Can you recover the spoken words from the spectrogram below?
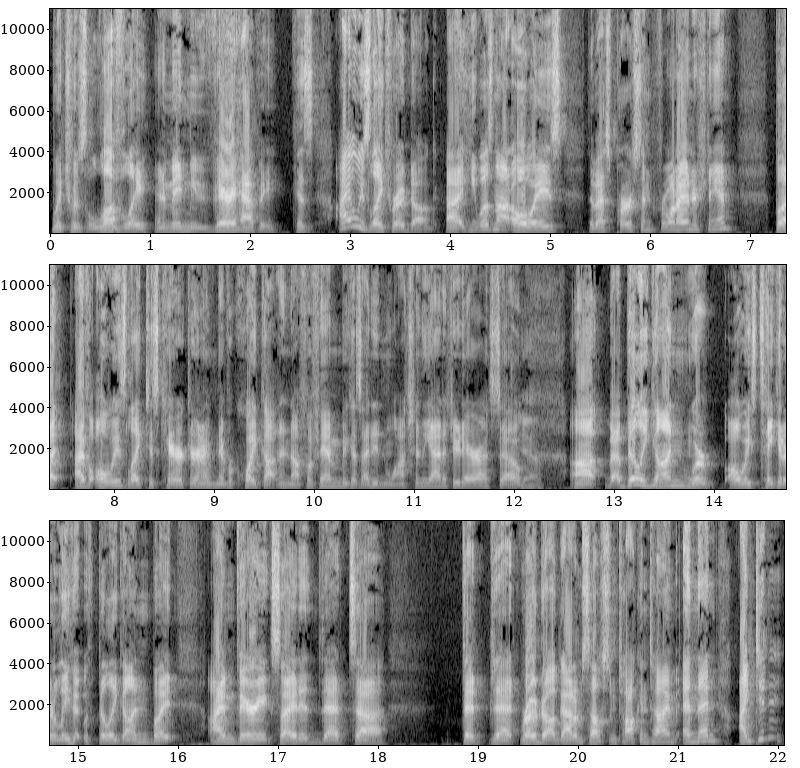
which was lovely, and it made me very happy because I always liked Road Dog. Uh, he was not always the best person, from what I understand, but I've always liked his character, and I've never quite gotten enough of him because I didn't watch in the Attitude Era. So, Yeah. uh, Billy Gunn, we're always take it or leave it with Billy Gunn, but I'm very excited that uh, that that Road Dog got himself some talking time, and then I didn't.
